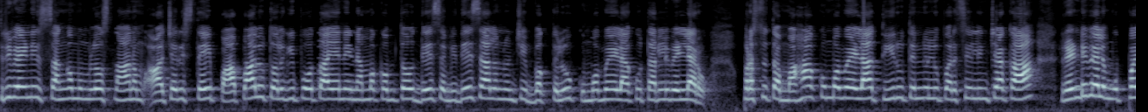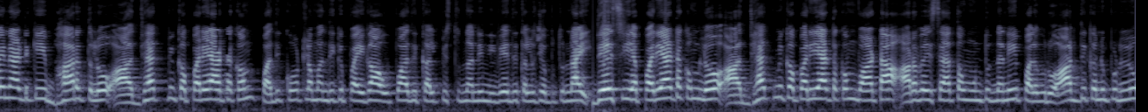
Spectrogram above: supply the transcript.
త్రివేణి సంగమంలో స్నానం ఆచరిస్తే పాపాలు తొలగిపోతాయనే నమ్మకంతో దేశ విదేశాల నుంచి భక్తులు కుంభమేళాకు తరలివెళ్ళారు. వెళ్ళారు ప్రస్తుత మహాకుంభమేళ తీరుతెన్నులు పరిశీలించాక రెండు వేల ముప్పై నాటికి భారత్లో ఆధ్యాత్మిక పర్యాటకం పది కోట్ల మందికి పైగా ఉపాధి కల్పిస్తుందని నివేదికలు చెబుతున్నాయి. దేశీయ పర్యాటకంలో ఆధ్యాత్మిక పర్యాటకం వాటా అరవై శాతం ఉంటుందని పలువురు ఆర్థిక నిపుణులు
